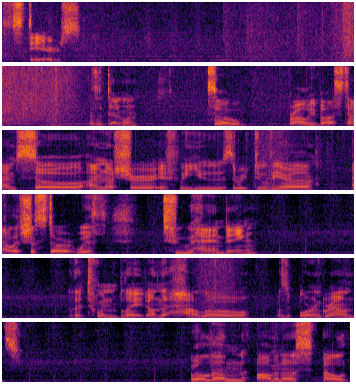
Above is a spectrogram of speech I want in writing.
stairs. That's a dead one. So, probably boss time. So, I'm not sure if we use the Reduvia. Now, let's just start with two-handing the twin blade on the Hallow. Was it Born Grounds? Well then, ominous elk.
